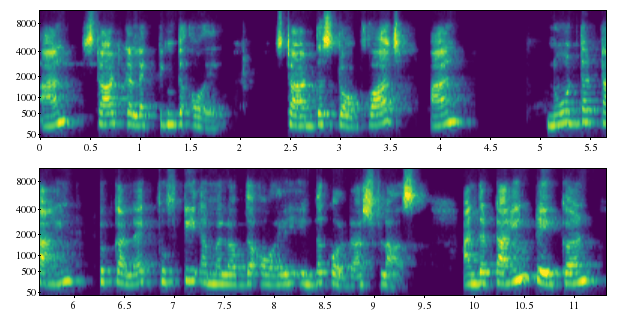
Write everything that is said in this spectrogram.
and start collecting the oil. Start the stopwatch and note the time to collect 50 ml of the oil in the Kohlrausch flask. And the time taken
